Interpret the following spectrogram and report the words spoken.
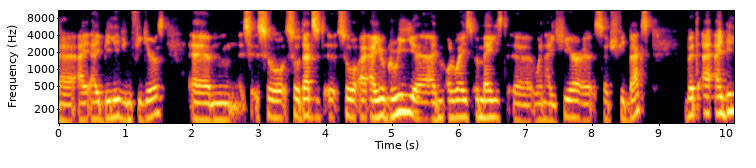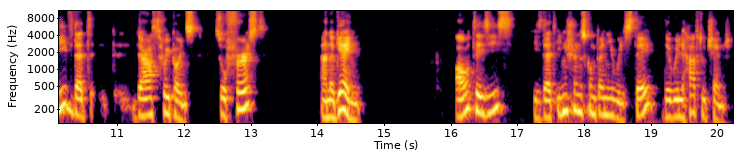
Uh, I, I, believe in figures. Um, so, so that's so I, I agree. Uh, I'm always amazed uh, when I hear uh, such feedbacks. But I, I believe that there are three points. So first, and again, our thesis is that insurance company will stay, they will have to change.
